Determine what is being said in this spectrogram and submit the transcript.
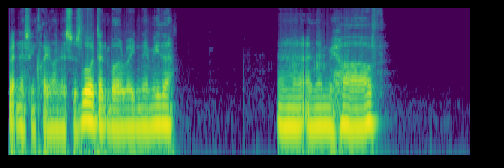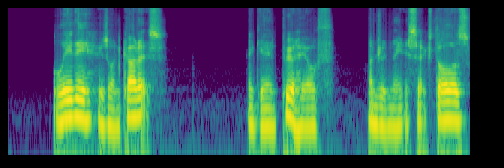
Fitness and cleanliness is low, didn't bother riding them either. Uh, and then we have Lady, who's on carrots. Again, poor health, $196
